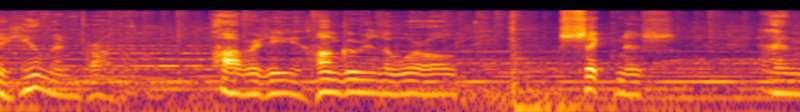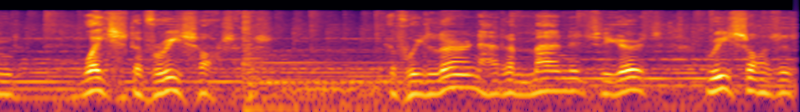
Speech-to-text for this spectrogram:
the human problem. Poverty, hunger in the world, sickness, and waste of resources. If we learn how to manage the Earth's resources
